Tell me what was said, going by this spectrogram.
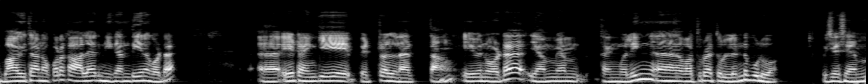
භාවිතා නොකොට කාලයක් නිගන්දීනකොට ඒ ටැන්ගේ පෙට්‍රල් නැත්තං ඒවනුවට යම් යම් තැන්වලින් වතුර ඇතුල්ලෙන්ට පුළුව විශේෂයෙන්ම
